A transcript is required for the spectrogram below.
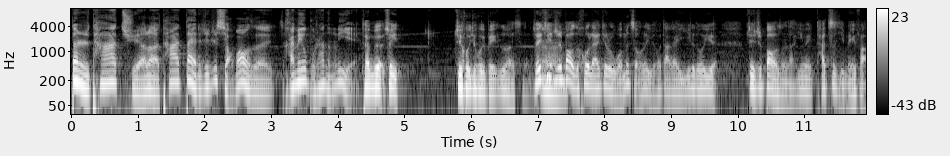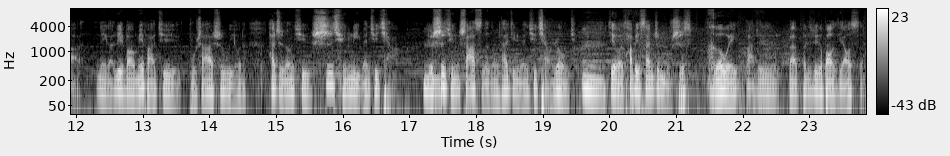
但是他瘸了，他带着这只小豹子还没有捕杀能力。他没有，所以最后就会被饿死。所以这只嗯豹子后来就是我们走了以后，大概一个多月，这只豹子呢，因为它自己没法那个猎豹没法去捕杀食物以后呢，它只能去狮群里面去抢，就狮群杀死的东西，它进里面去抢肉去。嗯结果它被三只母狮合围，把这个把把这个豹子咬死了。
